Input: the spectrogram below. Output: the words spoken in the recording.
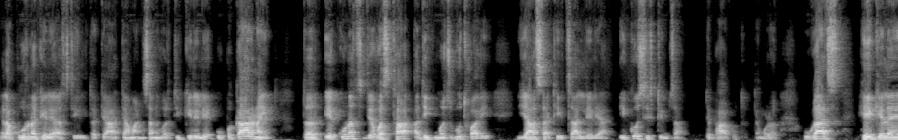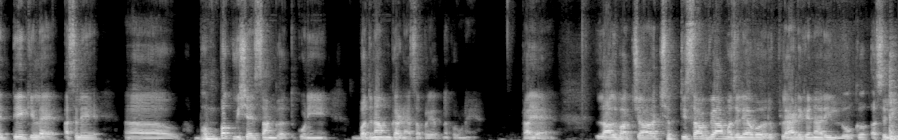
याला पूर्ण केल्या असतील तर त्या त्या माणसांवरती केलेले उपकार नाहीत. तर एकूणच व्यवस्था अधिक मजबूत व्हावी यासाठी चाललेल्या इकोसिस्टीमचा ते भाग होत. त्यामुळं उगाच हे केलंय ते केलंय असले भंपक विषय सांगत कोणी बदनाम करण्याचा प्रयत्न करू नये. काय आहे? लालबागच्या छत्तीसाव्या मजल्यावर फ्लॅट घेणारी लोक असली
